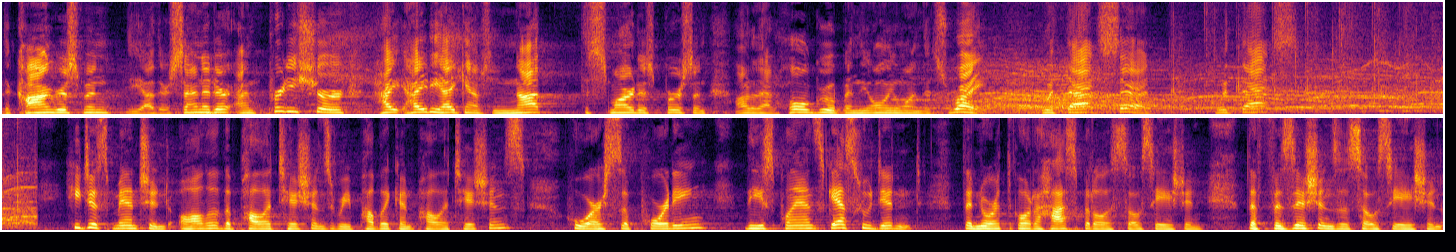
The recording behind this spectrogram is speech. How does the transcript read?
the congressman, the other senator. I'm pretty sure Heidi Heitkamp's not the smartest person out of that whole group and the only one that's right. With that said, with that he just mentioned all of the politicians, Republican politicians, who are supporting these plans. Guess who didn't? The North Dakota Hospital Association, the Physicians Association,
